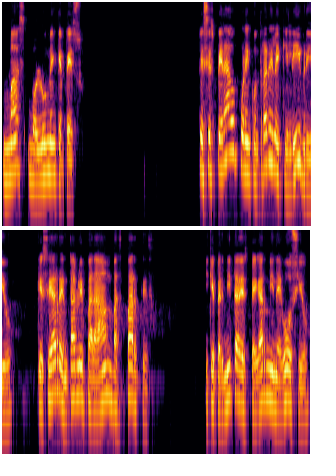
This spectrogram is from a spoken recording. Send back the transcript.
más volumen que peso. Desesperado por encontrar el equilibrio que sea rentable para ambas partes y que permita despegar mi negocio,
